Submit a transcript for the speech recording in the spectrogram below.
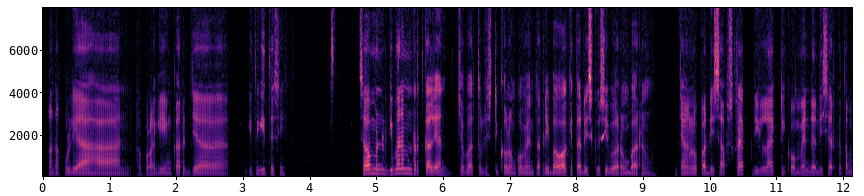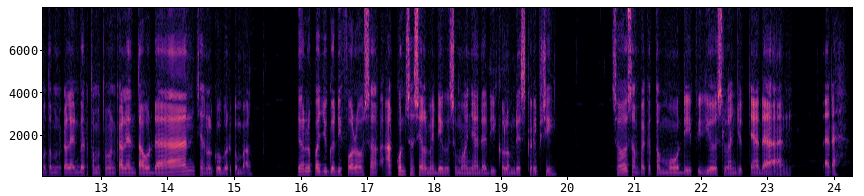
anak-anak kuliahan apalagi yang kerja gitu-gitu sih. So gimana menurut kalian? Coba tulis di kolom komentar di bawah kita diskusi bareng-bareng. Jangan lupa di subscribe di like di komen dan di share ke teman-teman kalian biar teman-teman kalian tahu dan channel gue berkembang Jangan lupa juga di follow akun sosial media gue semuanya ada di kolom deskripsi. So, sampai ketemu di video selanjutnya dan dadah.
